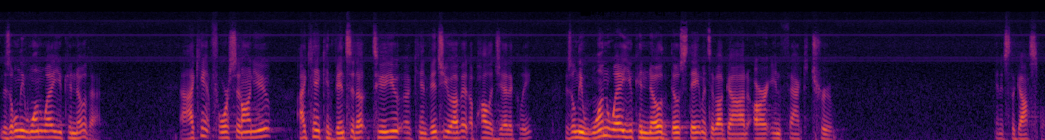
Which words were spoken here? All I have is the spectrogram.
There's only one way you can know that. I can't force it on you. I can't convince it to you, uh, convince you of it apologetically. There's only one way you can know that those statements about God are in fact true and it's the gospel.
